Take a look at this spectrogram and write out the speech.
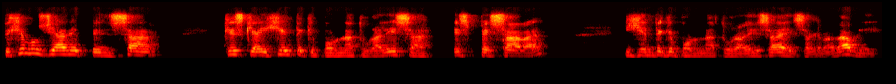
Dejemos ya de pensar que es que hay gente que por naturaleza es pesada y gente que por naturaleza es agradable.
